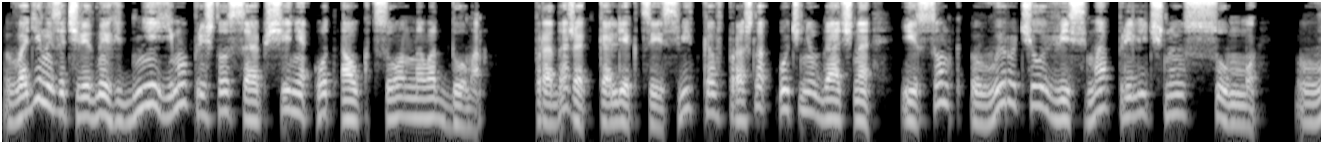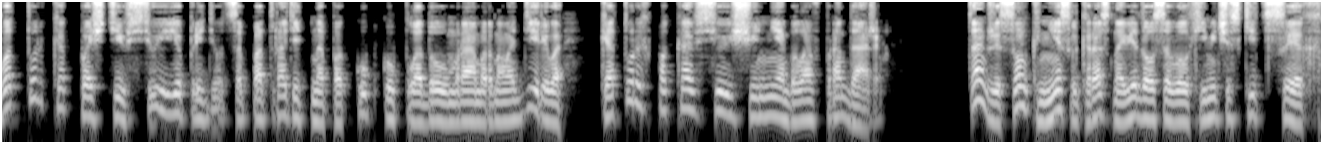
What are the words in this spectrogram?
В один из очередных дней ему пришло сообщение от аукционного дома. Продажа коллекции свитков прошла очень удачно, и Сонг выручил весьма приличную сумму. Вот только почти всю ее придется потратить на покупку плодов мраморного дерева, которых пока все еще не было в продаже. Также Сонг несколько раз наведался в алхимический цех,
